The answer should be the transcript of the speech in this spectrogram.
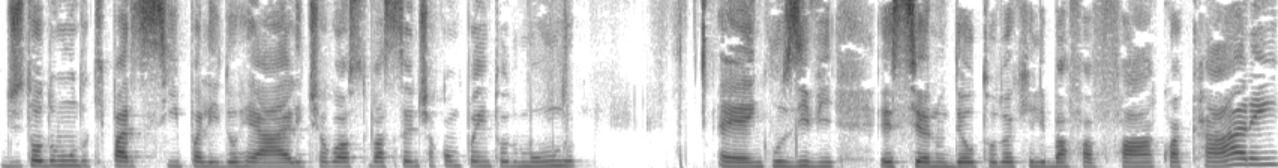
de todo mundo que participa ali do reality. Eu gosto bastante, acompanho todo mundo. É, inclusive, esse ano deu todo aquele bafafá com a Karen.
